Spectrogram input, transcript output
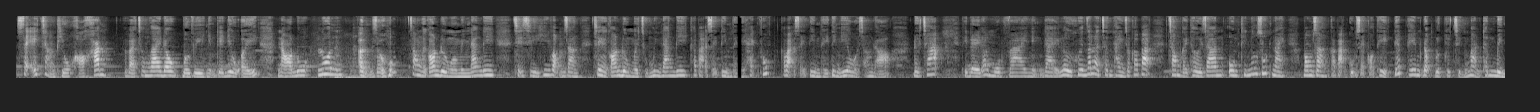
sẽ chẳng thiếu khó khăn và trông gai đâu, bởi vì những cái điều ấy nó luôn ẩn giấu trong cái con đường mà mình đang đi. Chị chỉ hy vọng rằng trên cái con đường mà chúng mình đang đi, các bạn sẽ tìm thấy hạnh phúc, các bạn sẽ tìm thấy tình yêu ở trong đó. Được chưa thì đấy là một vài những cái lời khuyên rất là chân thành cho các bạn trong cái thời gian ôn thi nước rút này. Mong rằng các bạn cũng sẽ có thể tiếp thêm động lực cho chính bản thân mình.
